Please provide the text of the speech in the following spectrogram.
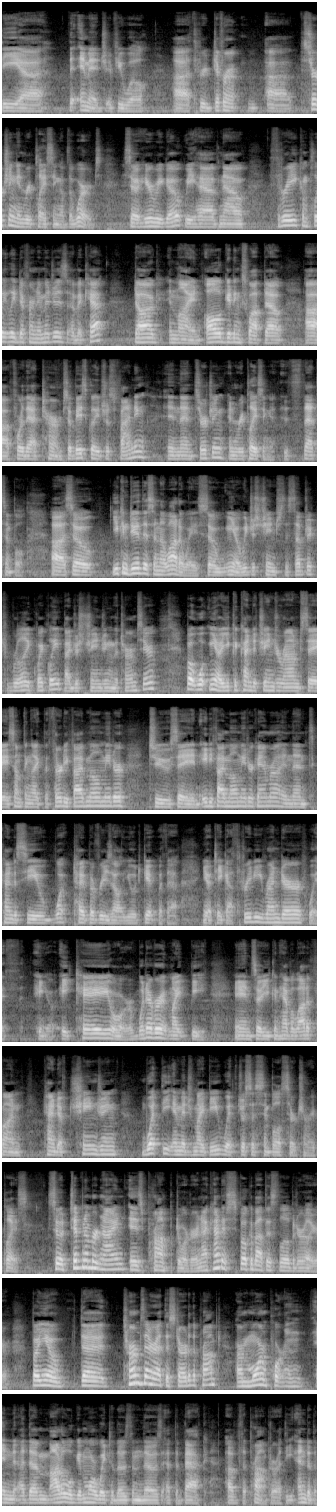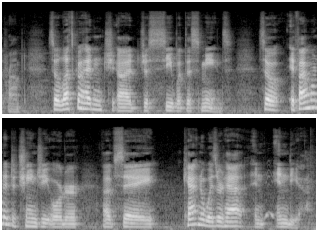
the uh, the image, if you will, uh, through different uh, searching and replacing of the words. So here we go. We have now three completely different images of a cat, dog, and lion, all getting swapped out uh, for that term. So basically, it's just finding and then searching and replacing it. It's that simple. Uh, so you can do this in a lot of ways. So, you know, we just changed the subject really quickly by just changing the terms here. But, you know, you could kind of change around, say, something like the 35 millimeter to, say, an 85 millimeter camera, and then to kind of see what type of result you would get with that. You know, take a 3D render with, you know, 8K or whatever it might be. And so you can have a lot of fun kind of changing what the image might be with just a simple search and replace. So tip number nine is prompt order, and I kind of spoke about this a little bit earlier. But you know, the terms that are at the start of the prompt are more important, and the model will give more weight to those than those at the back of the prompt or at the end of the prompt. So let's go ahead and uh, just see what this means. So if I wanted to change the order of say cat in a wizard hat in India.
